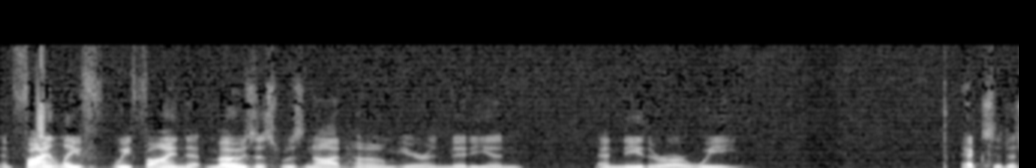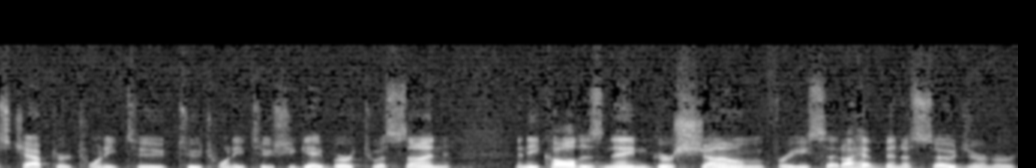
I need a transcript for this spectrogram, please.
And finally, we find that Moses was not home here in Midian, and neither are we. Exodus chapter 22, 222. She gave birth to a son, and he called his name Gershom, for he said, I have been a sojourner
